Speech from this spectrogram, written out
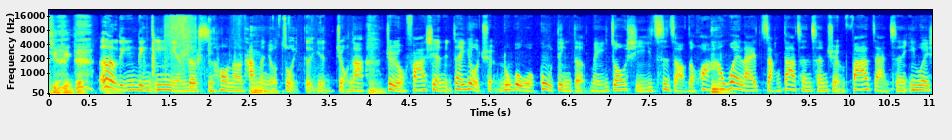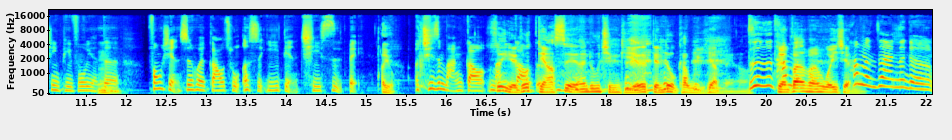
听听看。二零零一年的时候呢，他们有做一个研究，那就有发现，在幼犬，如果我固定的每一周洗一次澡的话，它未来长大成成犬，发展成异位性皮肤炎的风险是会高出二十一点七四倍。哎呦。其实蛮高，所以也都点色，那撸清体，点都有较危险的啊。不是，是点反反危险。他们在那个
